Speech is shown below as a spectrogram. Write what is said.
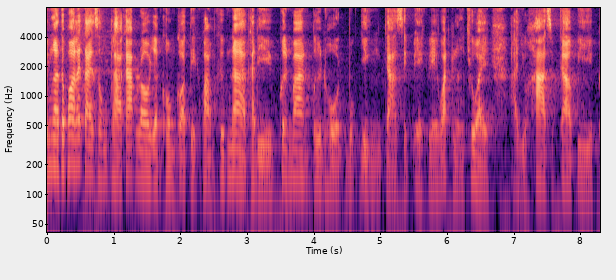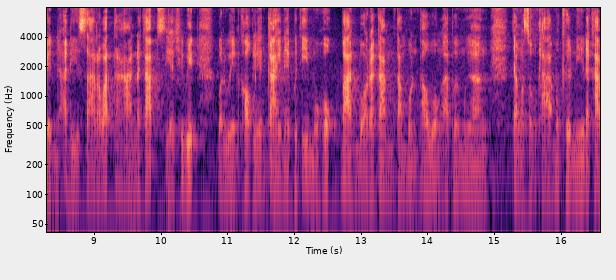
ทีมงานทพและตายสงขลาครับเรายังคงกาะติดความคืบหน้าคดีเพื่อนบ้านปืนโหด บุกยิงจ่าสิบเอกเรวัตเรืองช่วย อายุ 59 ปี เป็นอดีตสารวัตรทหารนะครับเสียชีวิตบริเวณคอกเลี้ยงไก่ในพื้นที่หมู่ 6 บ้านบอรกรรมตำบลพะวงอำเภอเมือง จังหวัดสงขลาเมื่อคืนนี้นะครับ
